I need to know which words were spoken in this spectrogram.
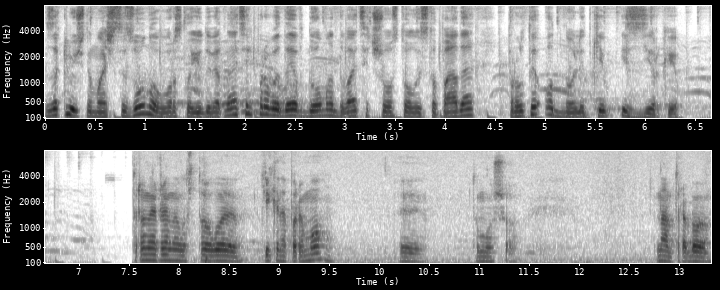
Заключний матч сезону Ворскла Ю-19 проведе вдома 26 листопада проти однолітків із зірки. Тренери налаштовує тільки на перемогу, е, тому що нам треба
